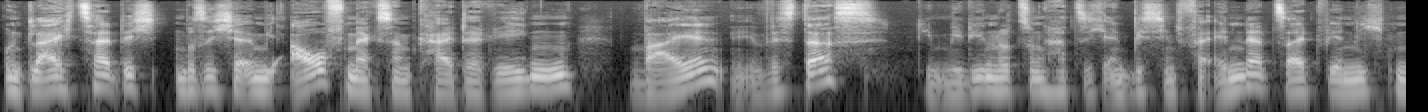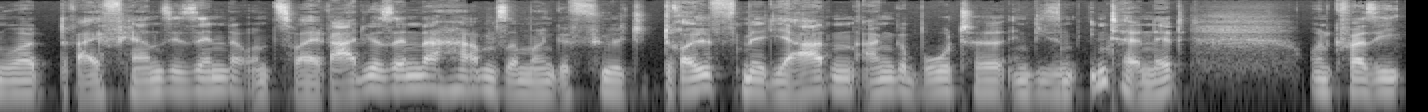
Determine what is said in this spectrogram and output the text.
Und gleichzeitig muss ich ja irgendwie Aufmerksamkeit erregen, weil, ihr wisst das, die Mediennutzung hat sich ein bisschen verändert, seit wir nicht nur drei Fernsehsender und zwei Radiosender haben, sondern gefühlt 12 Milliarden Angebote in diesem Internet. Und quasi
